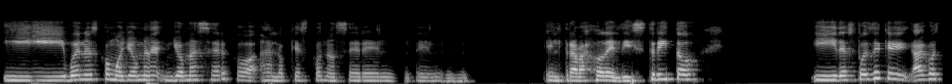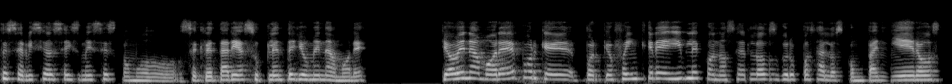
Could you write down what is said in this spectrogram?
Y bueno, es como yo me, yo me acerco a lo que es conocer el, el trabajo del distrito. Y después de que hago este servicio de seis meses como secretaria suplente, yo me enamoré yo me enamoré porque, porque fue increíble conocer los grupos, a los compañeros,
